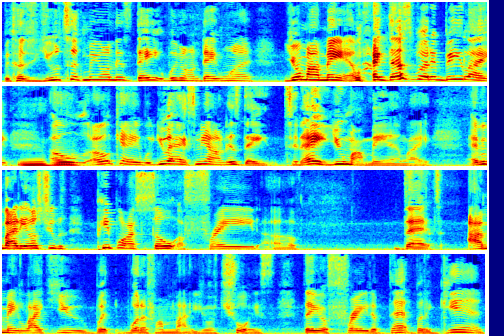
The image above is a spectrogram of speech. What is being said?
because you took me on this date, we on day one, you're my man. Like that's what it be like. Mhm. Oh, okay. Well, you asked me on this date. Today, you my man. Like everybody else, you was people are so afraid of that I may like you, but what if I'm not your choice? They're afraid of that. But again,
